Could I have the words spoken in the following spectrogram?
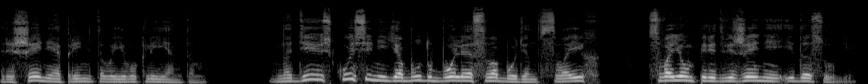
решения, принятого его клиентом. Надеюсь, к осени я буду более свободен в своих в своем передвижении и досуге.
